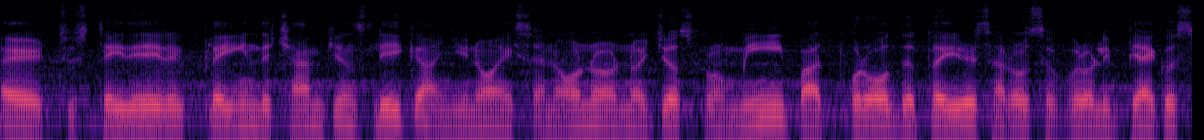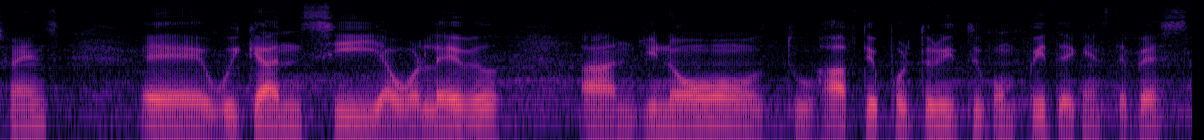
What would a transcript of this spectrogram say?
uh, to stay there playing in the Champions League. And you know, it's an honor not just for me, but for all the players and also for Olympiacos fans. Uh, we can see our level and you know to have the opportunity to compete against the best.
